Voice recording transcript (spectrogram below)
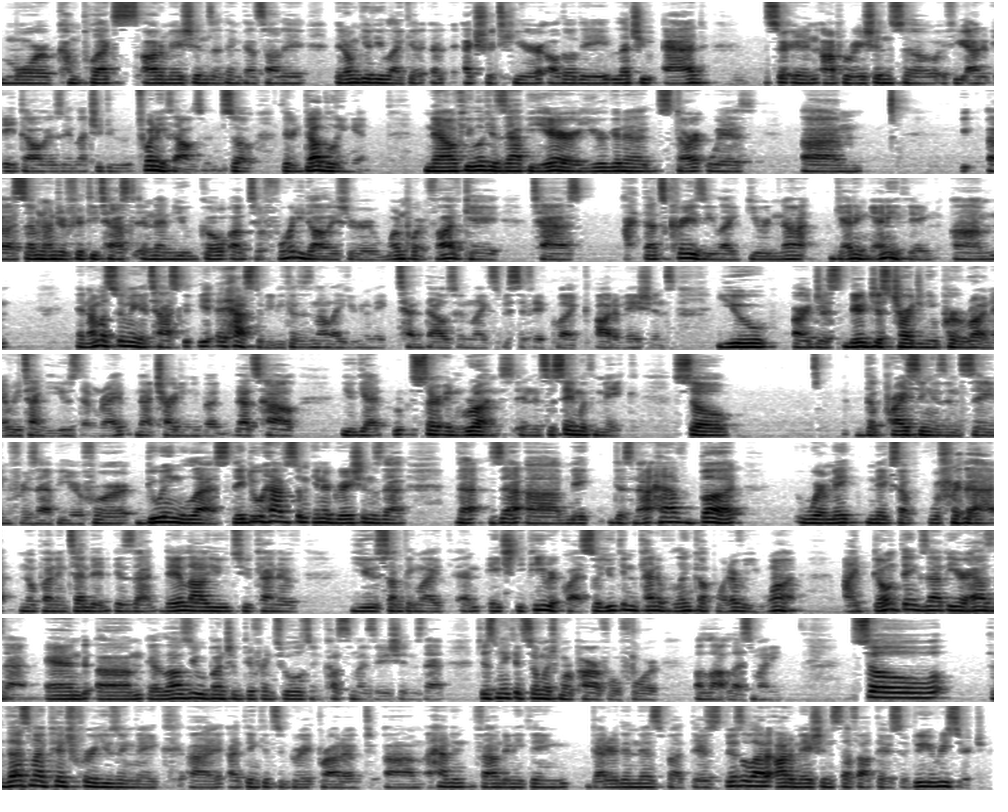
more complex automations. I think that's how they they don't give you like an extra tier, although they let you add certain operations. So if you added eight dollars, they let you do twenty thousand. So they're doubling it. Now, if you look at Zapier, you're gonna start with um, uh, 750 tasks, and then you go up to forty dollars for 1.5k task. That's crazy. Like you're not getting anything. Um, and I'm assuming a task it has to be because it's not like you're gonna make ten thousand like specific like automations. You are just they're just charging you per run every time you use them, right? Not charging you, but that's how you get certain runs, and it's the same with Make. So the pricing is insane for Zapier for doing less. They do have some integrations that that uh, Make does not have, but where Make makes up for that, no pun intended, is that they allow you to kind of use something like an HTTP request. So you can kind of link up whatever you want. I don't think Zapier has that. And um, it allows you a bunch of different tools and customizations that just make it so much more powerful for a lot less money. So that's my pitch for using Make. I, I think it's a great product. Um, I haven't found anything better than this, but there's there's a lot of automation stuff out there. So do your research.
